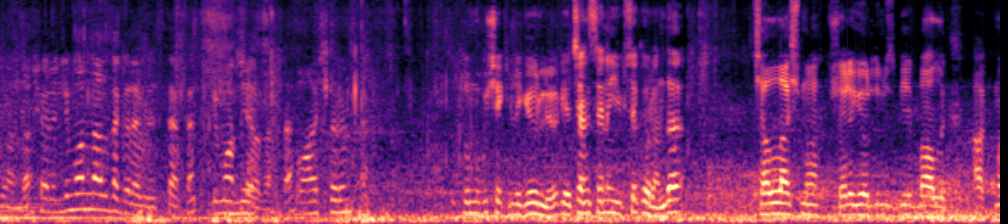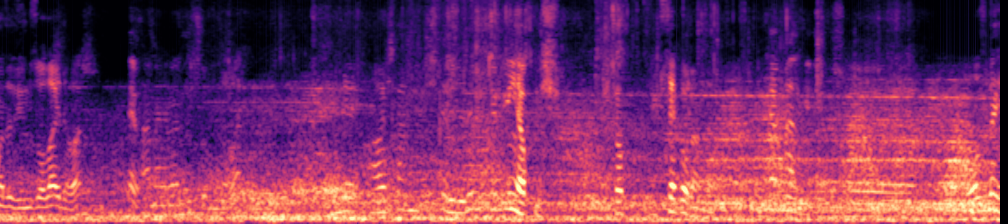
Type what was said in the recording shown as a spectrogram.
bir yandan. Şöyle limonları da görebiliriz istersen. Limon şey olarak da. Bu ağaçların tutumu bu şekilde görülüyor. Geçen sene yüksek oranda çalılaşma, şöyle gördüğümüz bir ballık, akma dediğimiz olay da var. Evet. Hemen hemen birçoğunda var. Şimdi ağaçlar müthiş derecede sürgün yapmış. Çok yüksek oranda. Mükemmel gidiyor. Oğuz Bey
